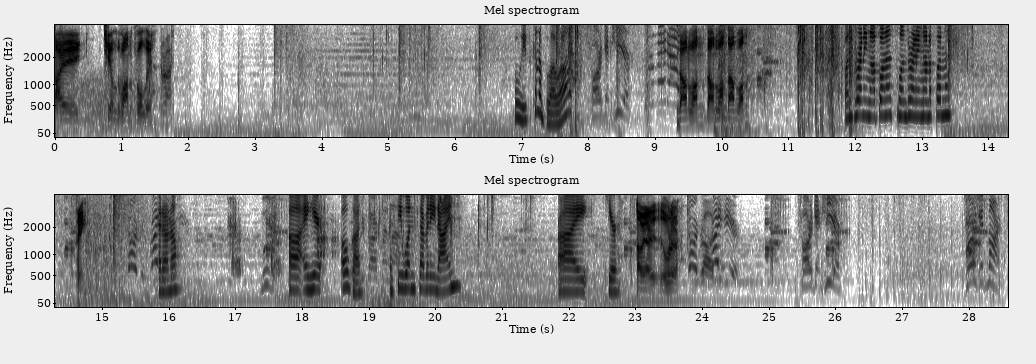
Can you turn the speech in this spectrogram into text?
I killed one fully. Oh, he's gonna blow up. Down one, down one, down one. One's running up on us. One's running on up on us. Ping. I don't know. Uh, I hear. Oh god. I see 179. Right here. Oh yeah, over there. Right here. Target here. Target marked.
